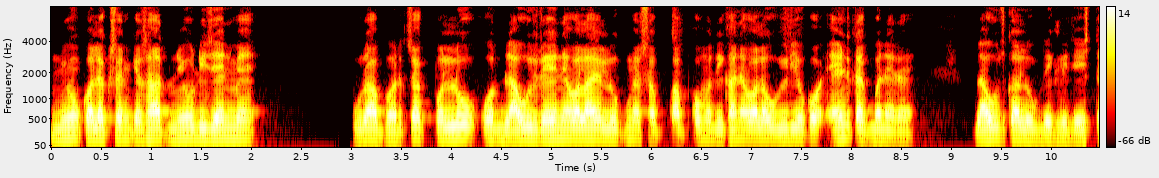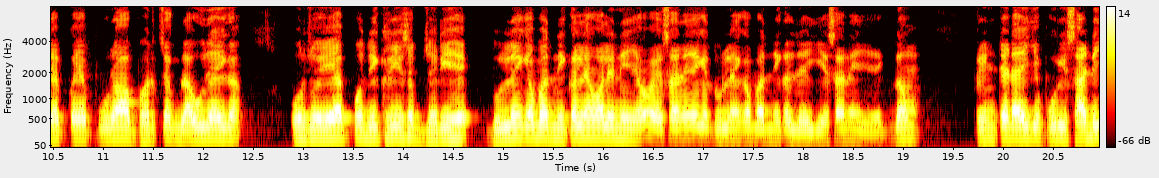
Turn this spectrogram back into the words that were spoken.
न्यू कलेक्शन के साथ न्यू डिज़ाइन में पूरा भरचक पल्लू और ब्लाउज रहने वाला है। लुक में सब आपको मैं दिखाने वाला हूँ। वीडियो को एंड तक बने रहे। ब्लाउज का लुक देख लीजिए। इस टाइप का ये पूरा भरचक ब्लाउज आएगा और जो ये आपको दिख रही है सब जरी है। धुलने के बाद निकलने वाले नहीं है ऐसा नहीं है कि धुलने के बाद निकल जाएगी। ऐसा नहीं है। एकदम प्रिंटेड आएगी पूरी साड़ी।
